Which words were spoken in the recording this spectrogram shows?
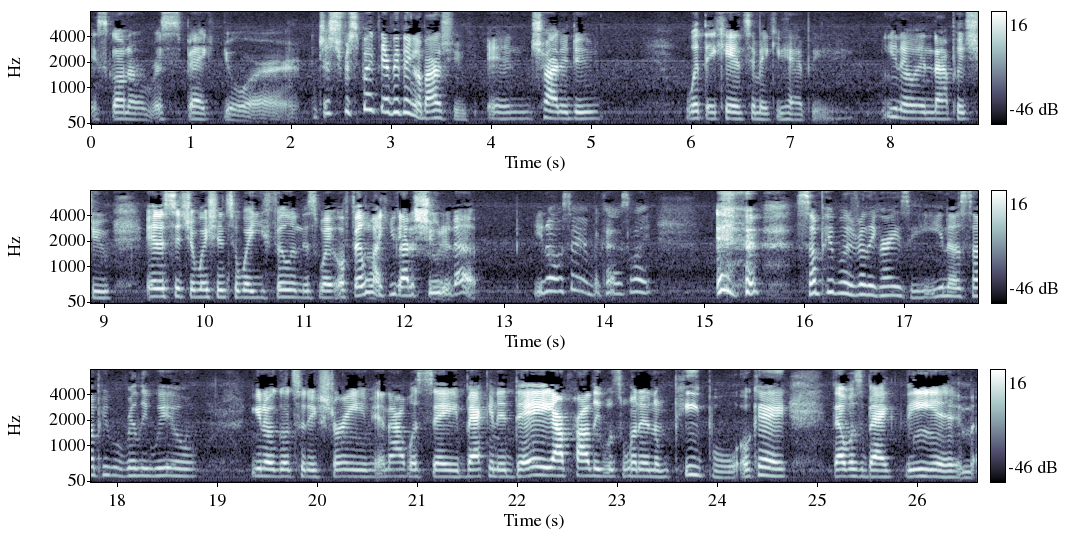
it's going to respect your, just respect everything about you and try to do what they can to make you happy. You know, and not put you in a situation to where you feeling this way or feeling like you got to shoot it up. You know what I'm saying? Because, like, some people is really crazy. You know, some people really will, you know, go to the extreme. And I would say back in the day, I probably was one of them people, okay? That was back then.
